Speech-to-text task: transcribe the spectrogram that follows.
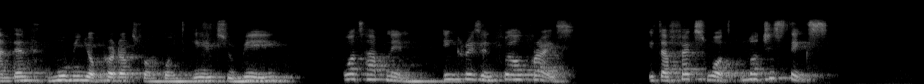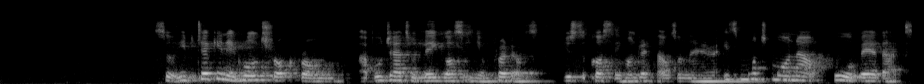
And then moving your products from point A to B, what's happening? Increase in fuel price. It affects what? Logistics. So if taking a whole truck from Abuja to Lagos in your products used to cost a 100,000 naira, it's much more now. Who will bear that?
